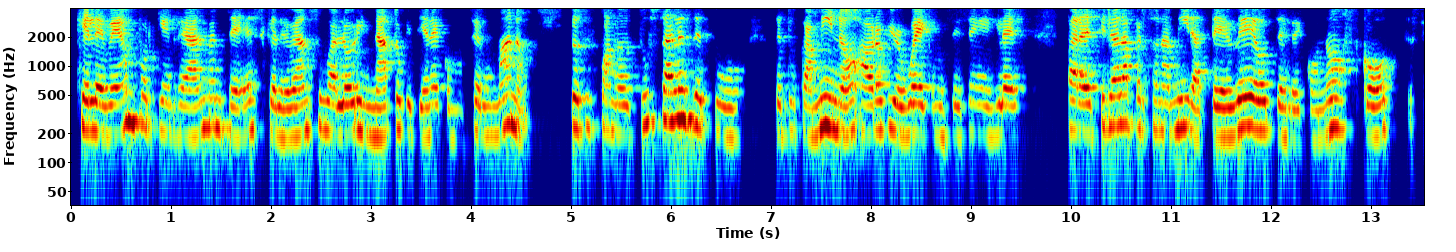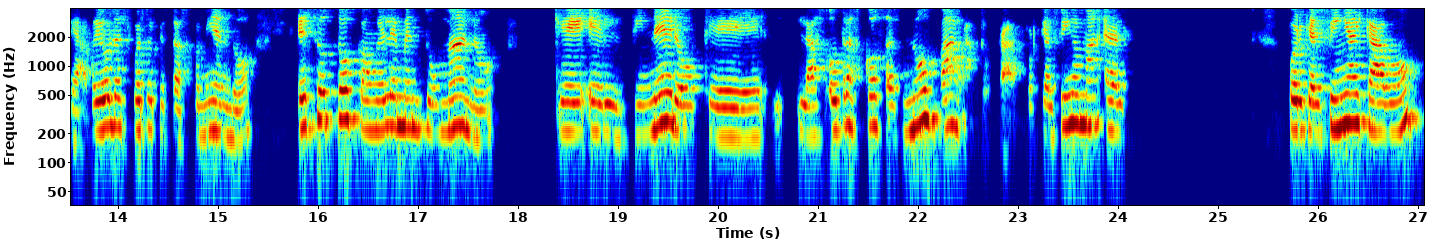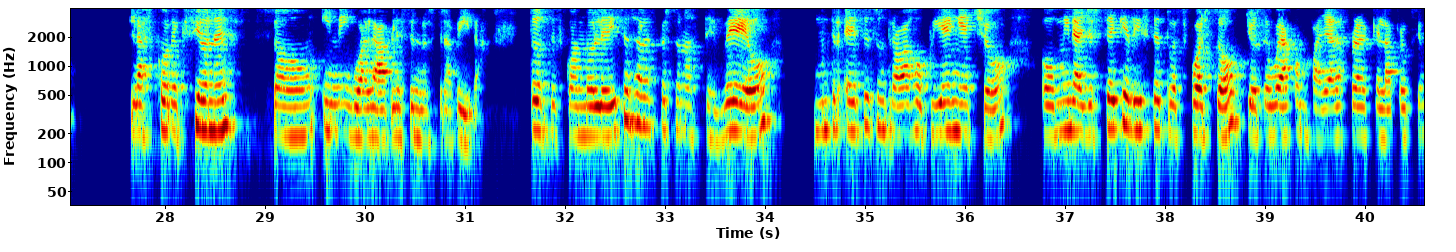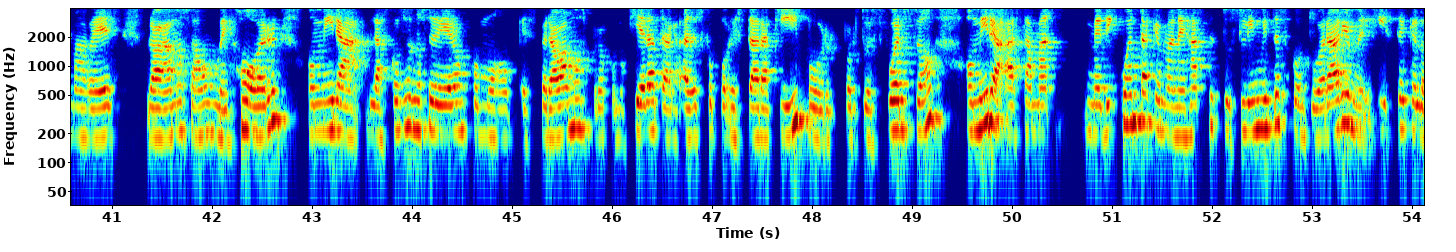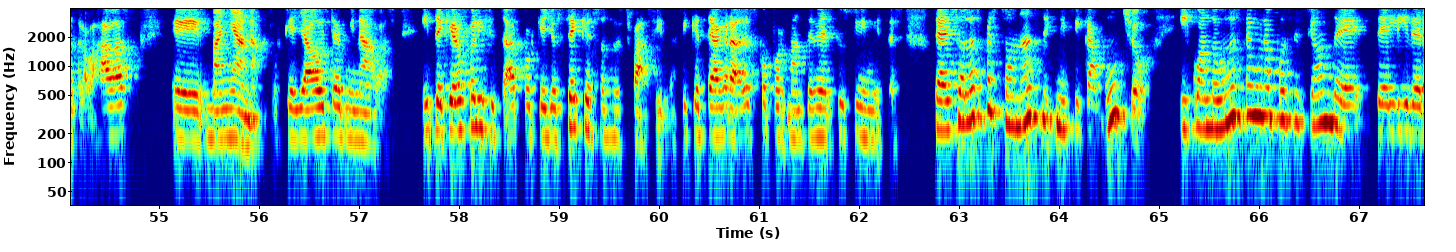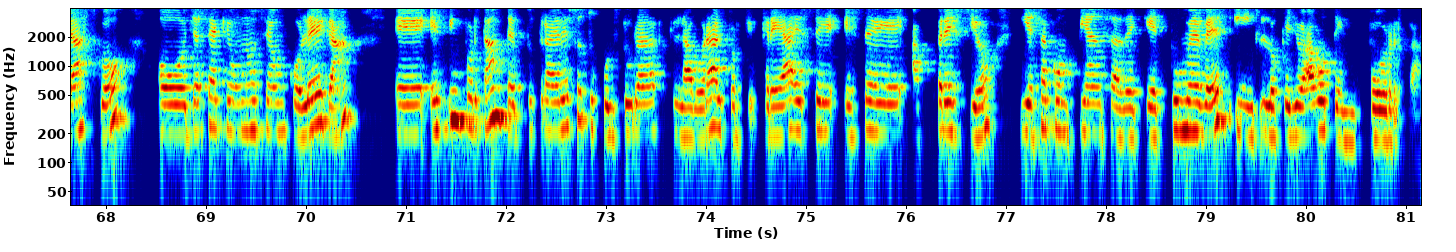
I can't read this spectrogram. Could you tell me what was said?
que le vean por quien realmente es, que le vean su valor innato que tiene como ser humano. Entonces, cuando tú sales de tu, de tu camino, out of your way, como se dice en inglés, para decirle a la persona, mira, te veo, te reconozco, o sea, veo el esfuerzo que estás poniendo, eso toca un elemento humano que el dinero, que las otras cosas no van a tocar, porque al fin, porque al fin y al cabo las conexiones son inigualables en nuestra vida. Entonces, cuando le dices a las personas, te veo, ese es un trabajo bien hecho, o mira, yo sé que diste tu esfuerzo, yo te voy a acompañar para que la próxima vez lo hagamos aún mejor, o mira, las cosas no se dieron como esperábamos, pero como quiera, te agradezco por estar aquí, por, por tu esfuerzo, o mira, hasta me di cuenta que manejaste tus límites con tu horario, me dijiste que lo trabajabas eh, mañana, porque ya hoy terminabas. Y te quiero felicitar porque yo sé que eso no es fácil, así que te agradezco por mantener tus límites. O sea, eso a las personas significa mucho. Y cuando uno está en una posición de, de liderazgo, o ya sea que uno sea un colega, eh, es importante tú traer eso a tu cultura laboral porque crea ese, ese aprecio y esa confianza de que tú me ves y lo que yo hago te importa.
